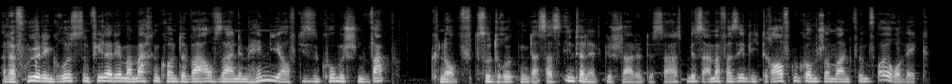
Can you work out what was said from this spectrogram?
Aber früher den größten Fehler, den man machen konnte, war auf seinem Handy auf diesen komischen WAP-Knopf zu drücken, dass das Internet gestartet ist. Da bist du einmal versehentlich draufgekommen, schon waren 5 Euro weg.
